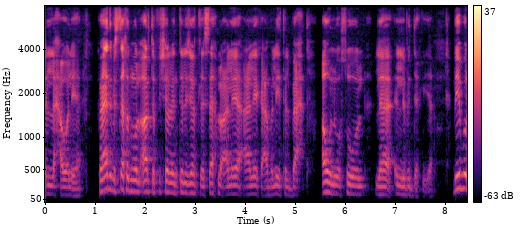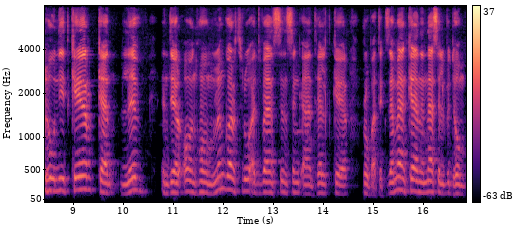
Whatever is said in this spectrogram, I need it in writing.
اللي حواليها. فهذا بيستخدموا ال artificial intelligence ليسهلوا عليه عليك عملية البحث أو الوصول للي بدك إياه. People who need care can live in their own home longer through advanced sensing and healthcare robotics. زمان كان الناس اللي بدهم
